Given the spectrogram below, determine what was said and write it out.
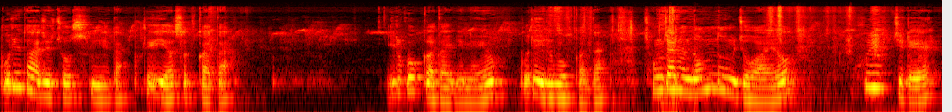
뿌리도 아주 좋습니다. 뿌리 6가닥. 7가닥이네요. 뿌리 7가닥. 종자는 너무너무 좋아요. 후육질의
